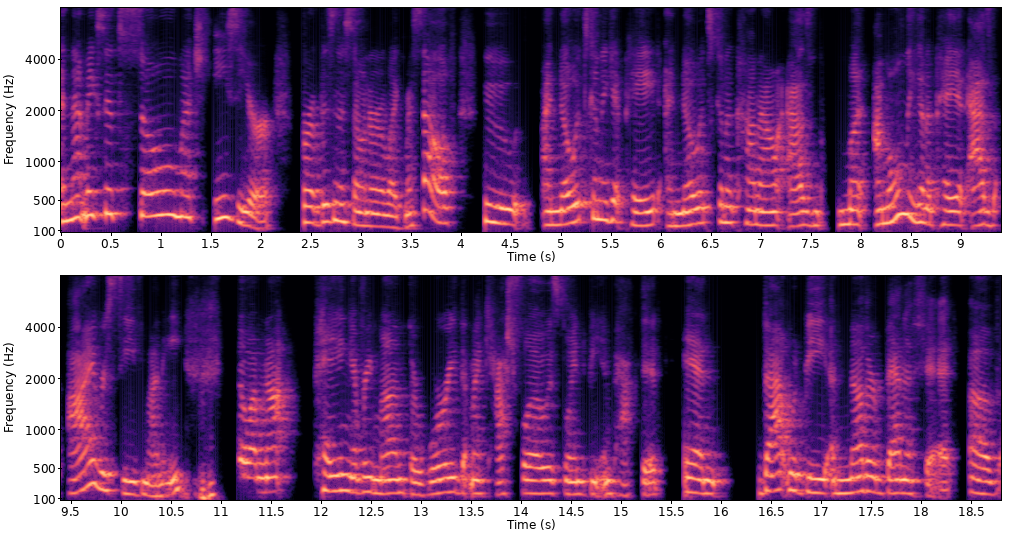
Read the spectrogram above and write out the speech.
and that makes it so much easier for a business owner like myself, who I know it's going to get paid. I know it's going to come out as much. I'm only going to pay it as I receive money. Mm-hmm. So I'm not paying every month or worried that my cash flow is going to be impacted. And that would be another benefit of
